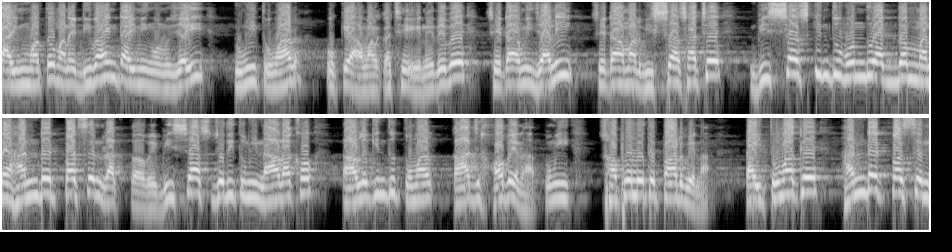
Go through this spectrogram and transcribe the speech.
টাইম মতো মানে ডিভাইন টাইমিং অনুযায়ী তুমি তোমার ওকে আমার কাছে এনে দেবে, সেটা আমি জানি, সেটা আমার বিশ্বাস আছে। বিশ্বাস কিন্তু বন্ধু একদম মানে হান্ড্রেড পার্সেন্ট রাখতে হবে। বিশ্বাস যদি তুমি না রাখো, তাহলে কিন্তু তোমার কাজ হবে না, তুমি সফল হতে পারবে না। তাই তোমাকে হান্ড্রেড পার্সেন্ট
